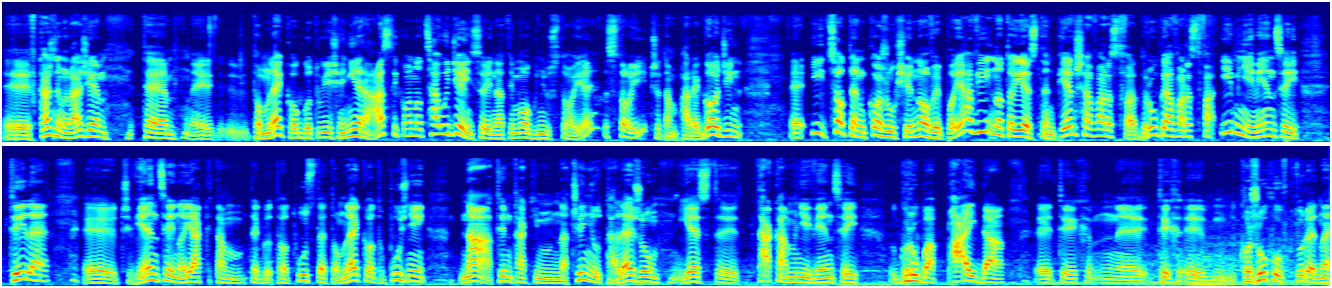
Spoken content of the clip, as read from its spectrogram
W każdym razie te, e, to mleko gotuje się nie raz, tylko ono cały dzień sobie na tym ogniu stoje, stoi, czy tam parę godzin. E, I co ten kożuch się nowy pojawi, no to jest ten pierwsza warstwa, druga warstwa i mniej więcej tyle, e, czy więcej, no jak tam tego, to tłuste to mleko, to później na tym takim naczyniu, talerzu jest taka mniej więcej gruba pajda tych, tych kożuchów, które na,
